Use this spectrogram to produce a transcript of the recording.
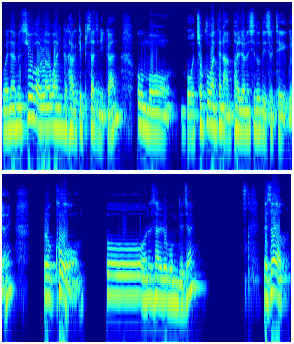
왜냐하면 수요가 올라오고 하니까 가격이 비싸지니까. 혹은 뭐, 뭐 적국한테는 안 팔려는 시도도 있을 테고요. 그렇고 또 어느 사례로 보면 되죠? 그래서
